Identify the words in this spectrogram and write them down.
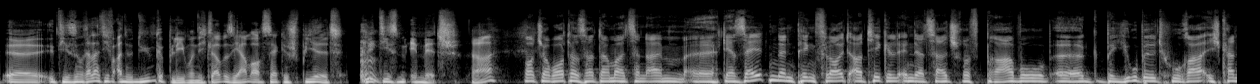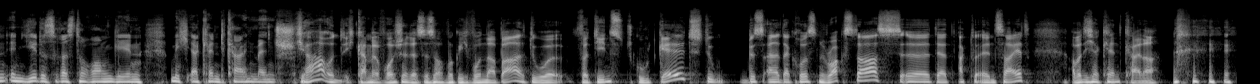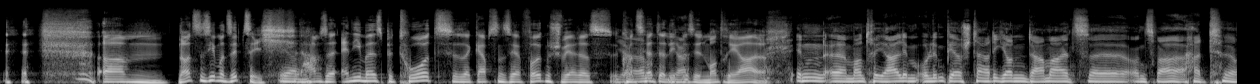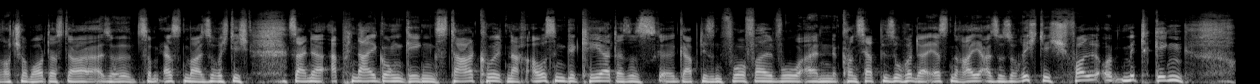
Äh, die sind relativ anonym geblieben und ich glaube, sie haben auch sehr gespielt mit diesem Image. Ja? Roger Waters hat damals in einem äh, der seltenen Pink Floyd-Artikel in der Zeitschrift Bravo äh, bejubelt, hurra, ich kann in jedes Restaurant gehen, mich erkennt kein Mensch. Ja, und ich kann mir vorstellen, das ist auch wirklich wunderbar. Du verdienst gut Geld, du bist einer der größten Rockstars äh, der aktuellen Zeit, aber dich erkennt keiner. ähm, 1977 Ja. haben sie Animals betourt. Da gab es ein sehr folgenschweres Ja, Konzerterlebnis ja. in Montreal. in äh, Montreal im Olympiastadion damals. Äh, und zwar hat äh, Roger Waters da also zum ersten Mal so richtig seine Abneigung gegen Starkult nach außen gekehrt. Also es äh, gab diesen Vorfall, wo ein Konzertbesucher in der ersten Reihe also so richtig voll mitging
